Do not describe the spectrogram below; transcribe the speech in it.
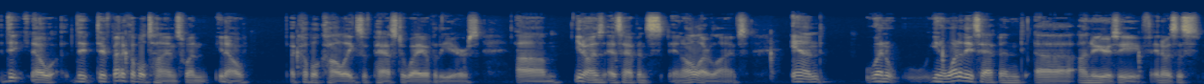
the, you know, the, there've been a couple times when you know a couple colleagues have passed away over the years. Um, you know, as, as happens in all our lives, and when you know one of these happened uh, on New Year's Eve, and it was this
